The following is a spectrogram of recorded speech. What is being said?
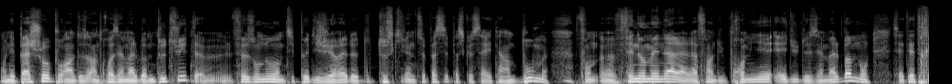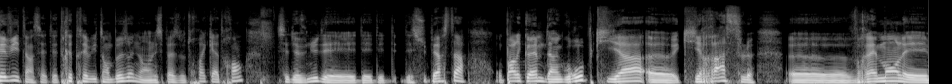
on n'est pas chaud pour un, deux- troisième album tout de suite. Faisons-nous un petit peu digérer de, tout ce qui vient de se passer parce que ça a été un boom euh, phénoménal à la fin du premier et du deuxième album. Donc ça a été très vite hein, ça a été très très vite en besogne. En l'espace de 3-4 ans c'est devenu des, des, des, superstars. On parle quand même d'un groupe qui a euh, qui rafle euh, vraiment les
